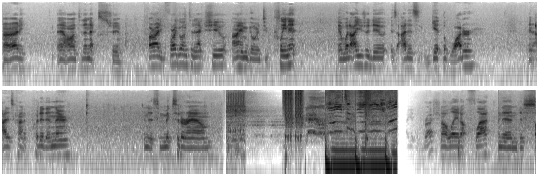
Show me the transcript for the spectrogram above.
Alrighty, And on to the next shoe. Alrighty, before I go into the next shoe, I am going to clean it. And what I usually do is I just get the water and I just kind of put it in there and just mix it around. I get the brush and I'll lay it out flat and then just,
